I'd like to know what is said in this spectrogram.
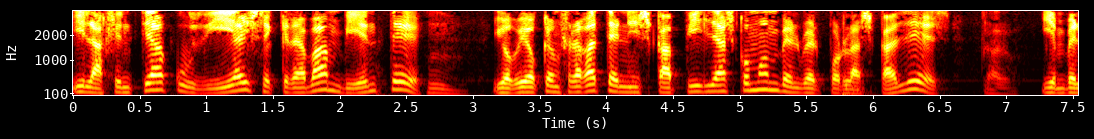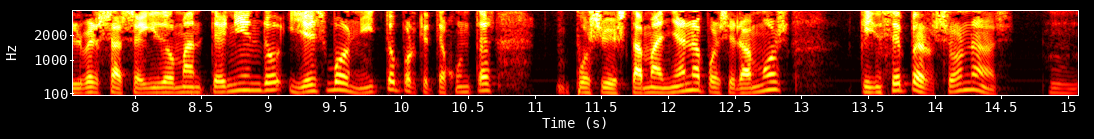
y la gente acudía y se creaba ambiente. Mm. Yo veo que en Fraga tenéis capillas como en Belver por las calles. Claro. Y en Belver se ha seguido manteniendo y es bonito porque te juntas, pues esta mañana pues éramos 15 personas. Mm.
